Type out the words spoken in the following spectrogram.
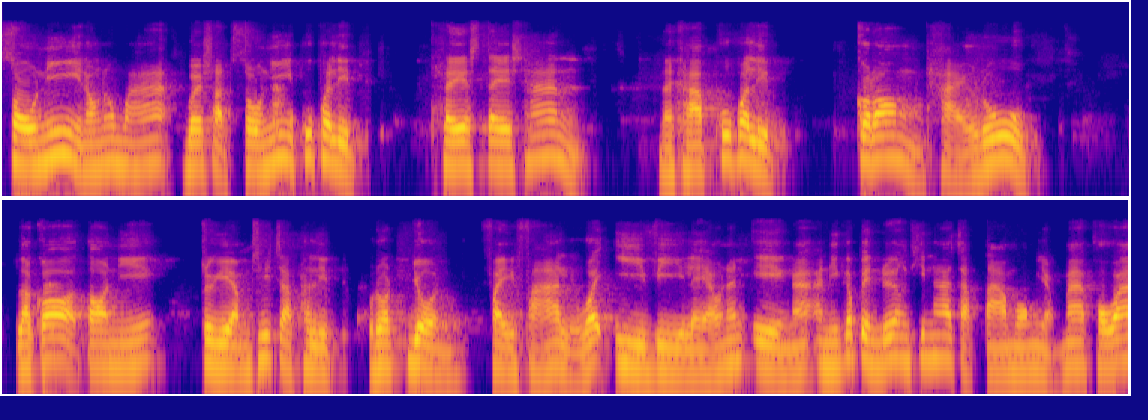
โซนี่น้องนวะบริษัทโซนี่ผู้ผลิต PlayStation นะครับผู้ผลิตกล้องถ่ายรูป แล้วก็ตอนนี้เตรียมที่จะผลิตรถยนต์ไฟฟ้าหรือว่า EV แล้วนั่นเองนะ อันนี้ก็เป็นเรื่องที่น่าจับตามองอย่างมาก เพราะว่า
